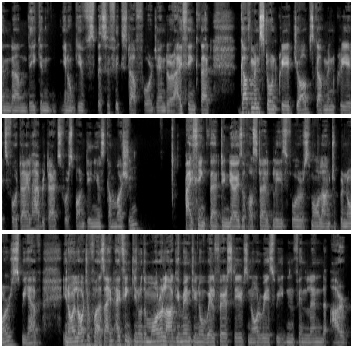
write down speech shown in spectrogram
and um, they can you know give specific stuff for gender. I think that governments don't create jobs. Government creates fertile habitats for spontaneous combustion I think that India is a hostile place for small entrepreneurs. We have, you know, a lot of us. I, I think, you know, the moral argument, you know, welfare states, Norway, Sweden, Finland are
